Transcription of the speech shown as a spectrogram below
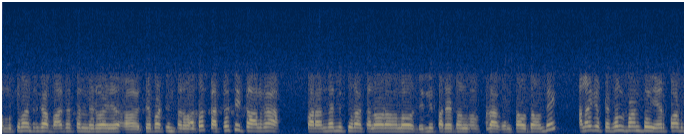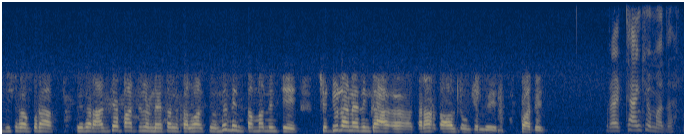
ముఖ్యమంత్రిగా బాధ్యతలు నిర్వహి చేపట్టిన తర్వాత కట్టసి కాల్గా వారందరినీ కూడా కలవడంలో ఢిల్లీ పర్యటనలో కూడా కొనసాగుతా ఉంది. అలాగే ఫెడరల్ ఫ్రంట్ ఏర్పాటు దిశగా కూడా వివిధ రాజకీయ పార్టీల నేతలను కలవాల్సి ఉంది. దీనికి సంబంధించి షెడ్యూల్ అనేది ఇంకా ఖరారు కావాల్సి ఉంటుంది. Swathi. Right thank you mother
